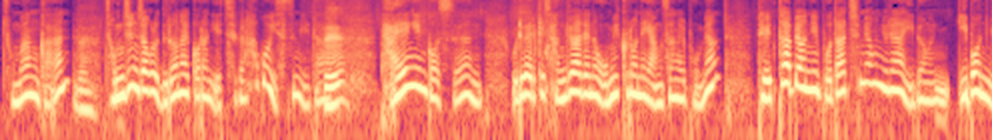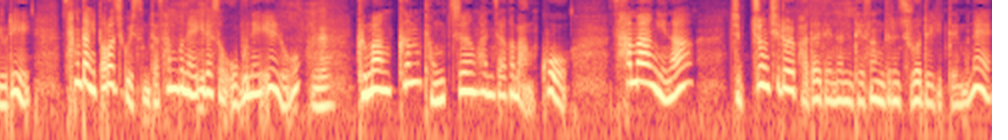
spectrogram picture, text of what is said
조만간 네. 점진적으로 늘어날 거란 예측을 하고 있습니다. 네. 다행인 것은 우리가 이렇게 장기화되는 오미크론의 양상을 보면 델타 변이보다 치명률이나 입원, 입원율이 상당히 떨어지고 있습니다. 3분의 1에서 5분의 1로. 네. 그만큼 경증 환자가 많고 사망이나 집중 치료를 받아야 되는 대상들은 줄어들기 때문에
